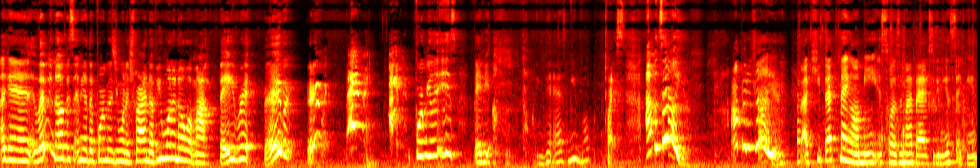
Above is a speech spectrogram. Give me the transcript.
Again, let me know if there's any other formulas you want to try. Now, if you want to know what my favorite, favorite, favorite, favorite, favorite formula is, baby, don't even ask me twice. I'm to tell you. I'm to tell you. I keep that thing on me, it's in my bag, so give me a second.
